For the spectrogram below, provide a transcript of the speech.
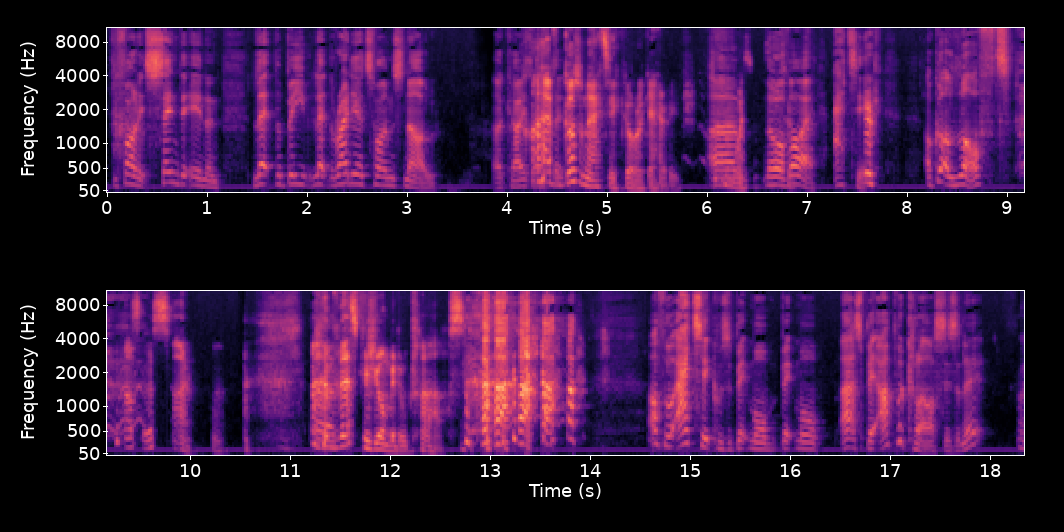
if you find it, send it in, and let the be let the Radio Times know. Okay, I haven't got an attic or a garage. Um, no, have I? Attic. I've got a loft. I was going to. That's because you're middle class. I thought attic was a bit more, bit more. That's a bit upper class, isn't it? I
